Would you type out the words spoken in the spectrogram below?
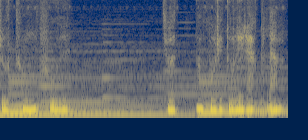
প্রথম ফুল। যত্ন করে তুলে রাখলাম।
